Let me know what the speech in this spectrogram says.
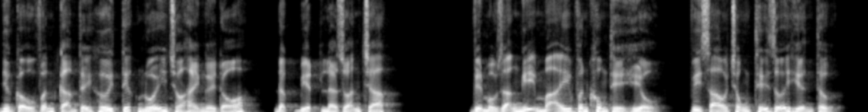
nhưng cậu vẫn cảm thấy hơi tiếc nuối cho hai người đó, đặc biệt là Doãn Trác. Viên mộc giã nghĩ mãi vẫn không thể hiểu vì sao trong thế giới hiện thực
